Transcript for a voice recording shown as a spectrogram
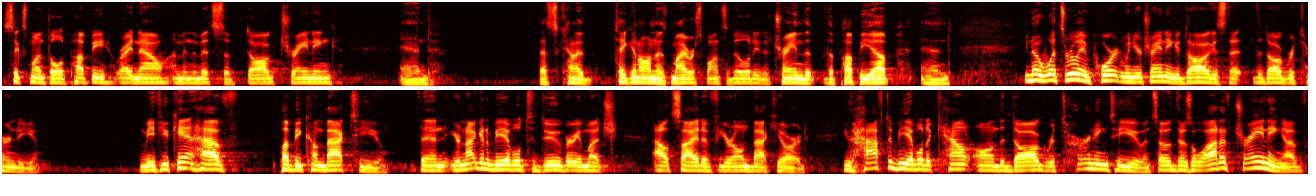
six month old puppy right now. I'm in the midst of dog training, and that's kind of taken on as my responsibility to train the, the puppy up. And you know, what's really important when you're training a dog is that the dog return to you. I mean, if you can't have a puppy come back to you, then you're not going to be able to do very much outside of your own backyard you have to be able to count on the dog returning to you. And so there's a lot of training. I've,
